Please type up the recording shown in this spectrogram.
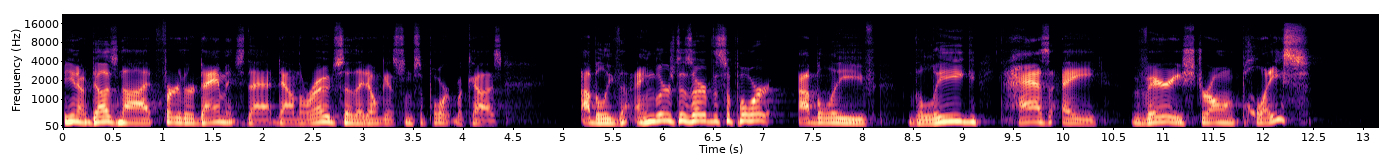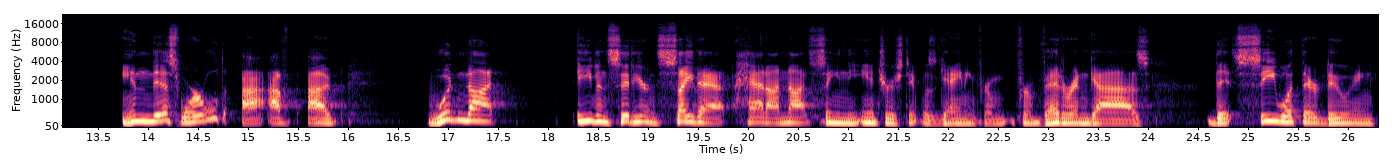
you know does not further damage that down the road so they don't get some support because I believe the anglers deserve the support. I believe the league has a very strong place in this world. I I've, I would not even sit here and say that had I not seen the interest it was gaining from from veteran guys that see what they're doing,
